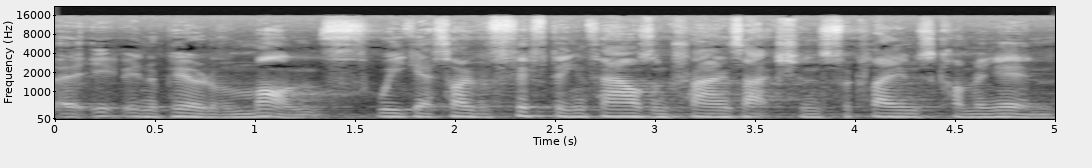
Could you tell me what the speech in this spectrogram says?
a, in a period of a month, we get over 15,000 transactions for claims coming in.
